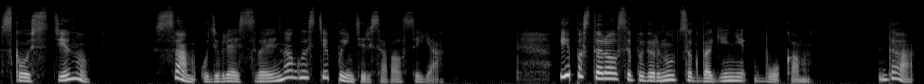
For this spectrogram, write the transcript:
Сквозь стену? Сам, удивляясь своей наглости, поинтересовался я. И постарался повернуться к богине боком. Да,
